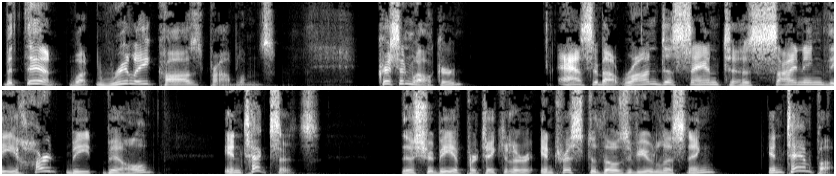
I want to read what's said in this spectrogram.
But then, what really caused problems, Kristen Welker asked about Ron DeSantis signing the heartbeat bill in Texas. This should be of particular interest to those of you listening in Tampa.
